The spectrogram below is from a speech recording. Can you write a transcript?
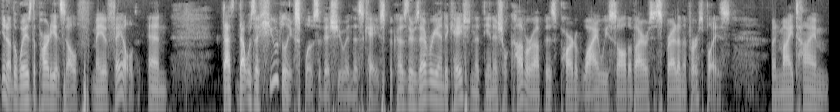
you know the ways the party itself may have failed and that that was a hugely explosive issue in this case because there's every indication that the initial cover up is part of why we saw the virus spread in the first place. In my time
